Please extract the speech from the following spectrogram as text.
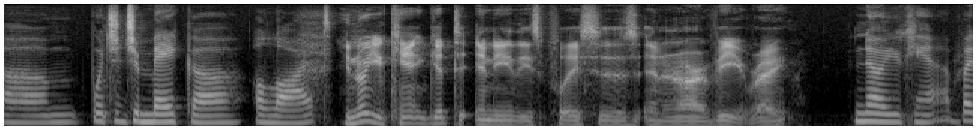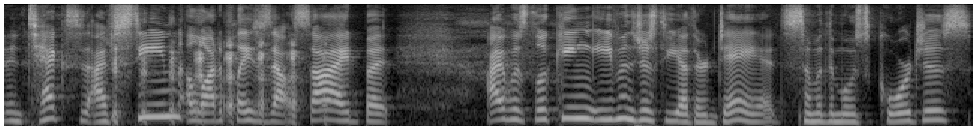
um, went to Jamaica a lot. You know you can't get to any of these places in an RV, right? No, you can't. But in Texas, I've seen a lot of places outside, but I was looking even just the other day at some of the most gorgeous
